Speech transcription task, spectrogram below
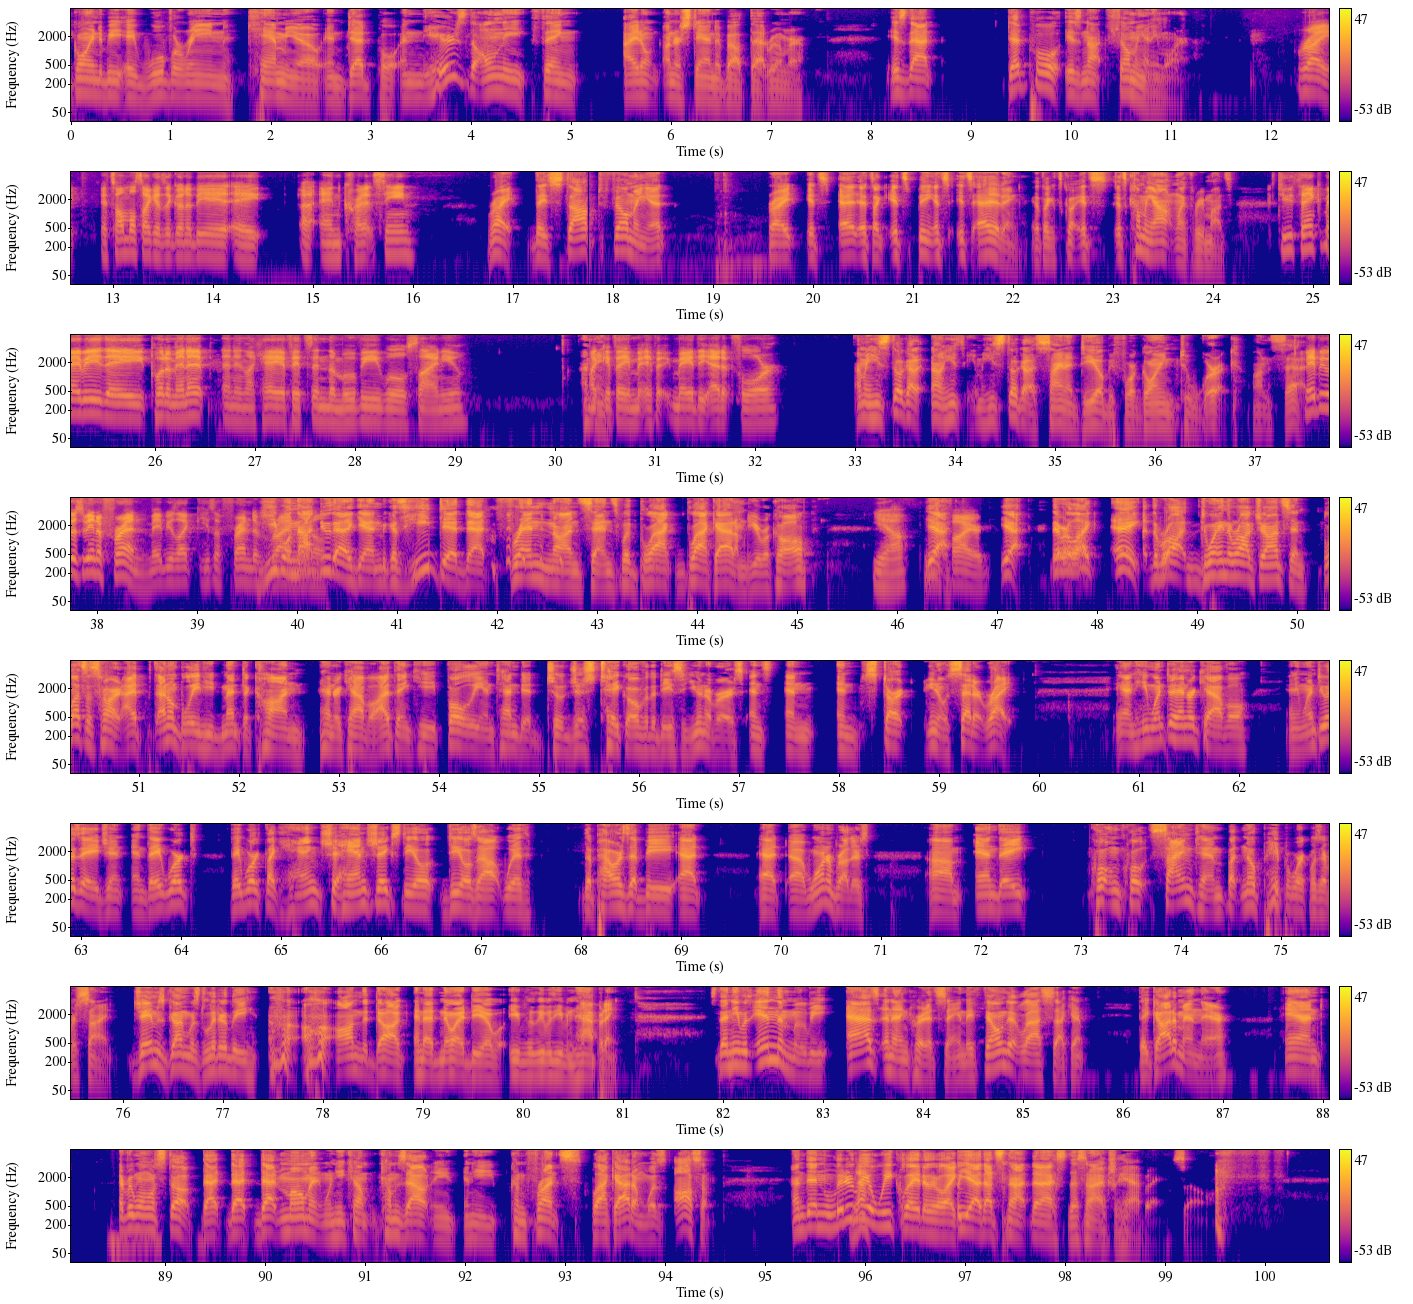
going to be a Wolverine cameo in Deadpool. And here's the only thing I don't understand about that rumor is that Deadpool is not filming anymore. Right. It's almost like is it going to be a, a, end credit scene? Right. They stopped filming it. Right. It's ed- it's like it's being it's it's editing. It's like it's going it's it's coming out in like three months. Do you think maybe they put him in it and then like, hey, if it's in the movie, we'll sign you? I like mean, if they if it made the edit floor. I mean, he's still got no. He's I mean, he's still got to sign a deal before going to work on set. Maybe it was being a friend. Maybe like he's a friend of. he will not Reynolds. do that again because he did that friend nonsense with Black Black Adam. Do you recall? Yeah. he Yeah. Fired. Yeah, they were like, "Hey, the Rock, Dwayne the Rock Johnson, bless his heart. I I don't believe he meant to con Henry Cavill. I think he fully intended to just take over the DC universe and and and start, you know, set it right." And he went to Henry Cavill and he went to his agent and they worked they worked like hand handshakes deal deals out with the powers that be at at uh, Warner Brothers, um, and they quote unquote signed him, but no paperwork was ever signed. James Gunn was literally on the dog and had no idea what was even happening. So then he was in the movie as an end credit scene. They filmed it last second. They got him in there, and everyone was stoked. That that that moment when he come comes out and he and he confronts Black Adam was awesome. And then literally Yeah. a week later, they're like, "Yeah, that's not that's that's not actually happening." So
